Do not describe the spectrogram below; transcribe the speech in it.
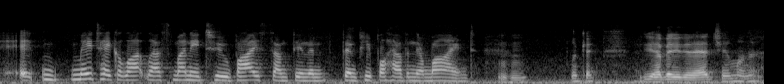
it m- may take a lot less money to buy something than, than people have in their mind. hmm Okay. Do you have anything to add, Jim, on that?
